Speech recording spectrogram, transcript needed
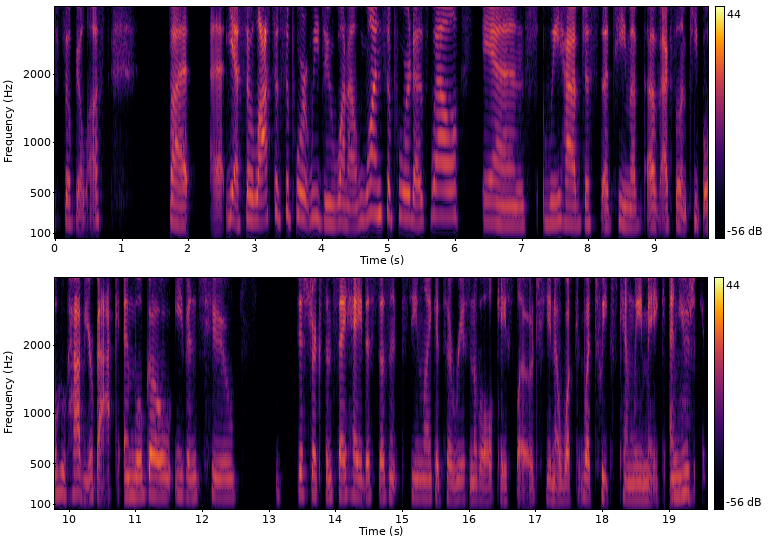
still feel lost, but uh, yeah. So lots of support. We do one on one support as well, and we have just a team of of excellent people who have your back, and will go even to districts and say hey this doesn't seem like it's a reasonable caseload. You know what what tweaks can we make? And mm-hmm. usually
